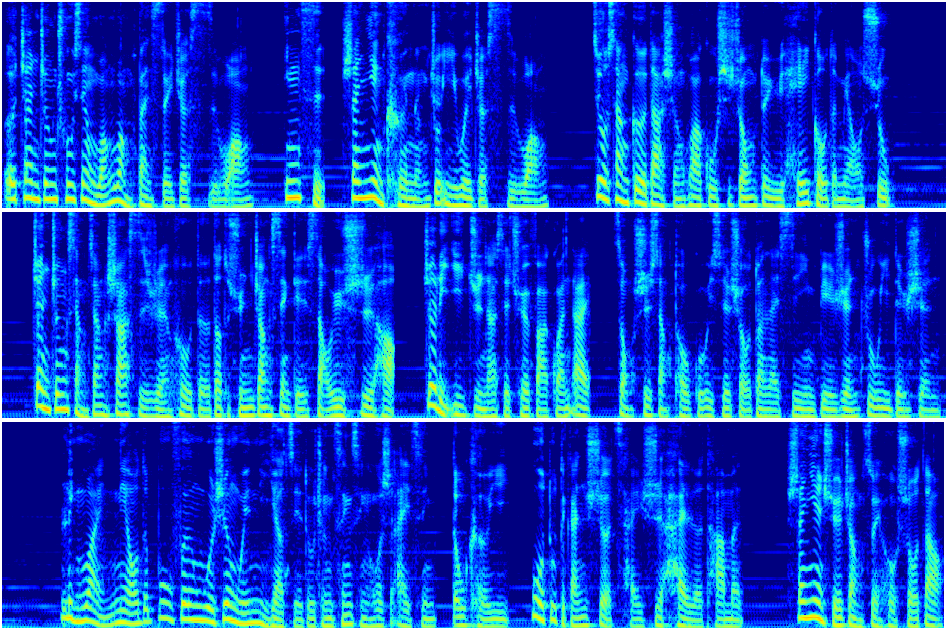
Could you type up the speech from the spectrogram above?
而战争出现往往伴随着死亡，因此山燕可能就意味着死亡。就像各大神话故事中对于黑狗的描述，战争想将杀死人后得到的勋章献给小玉示好。这里意指那些缺乏关爱，总是想透过一些手段来吸引别人注意的人。另外，鸟的部分，我认为你要解读成亲情或是爱情都可以，过度的干涉才是害了他们。山彦学长最后说道。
